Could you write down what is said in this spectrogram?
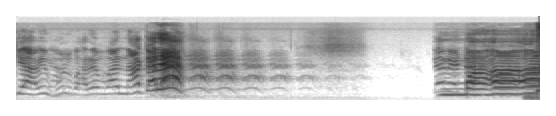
કે આવી ભૂલ વારંવાર ના કરે? બુઆએ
